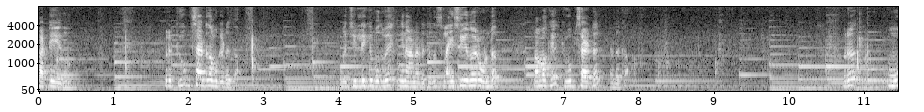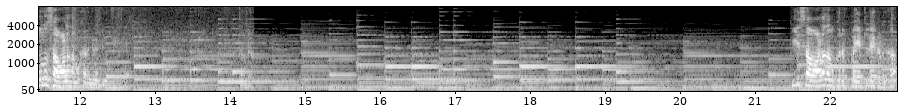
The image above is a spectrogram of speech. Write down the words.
കട്ട് ചെയ്തു. ഒരു ക്യൂബ്സായിട്ട് നമുക്ക് എടുക്കാം. ചില്ലിക്ക് പൊതുവേ ഇങ്ങനെയാണ് എടുക്കുന്നത്. സ്ലൈസ് ചെയ്യുന്നവരുണ്ട് നമുക്ക് ക്യൂബ്സ് ആയിട്ട് എടുക്കാം. ഒരു മൂന്ന് സവാള നമുക്ക് അതിന് വേണ്ടി ഉപയോഗിക്കാം. ഈ സവാള നമുക്കൊരു പ്ലേറ്റിലേക്ക് എടുക്കാം.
